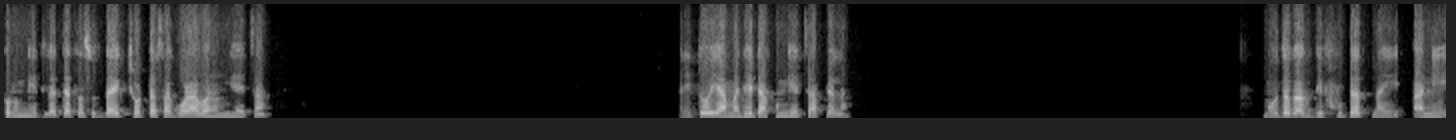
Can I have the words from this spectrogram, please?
करून घेतलं त्याचा सुद्धा एक छोटासा गोळा बनवून घ्यायचा. आणि तो यामध्ये टाकून घ्यायचा आपल्याला. मोदक अगदी फुटत नाही आणि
